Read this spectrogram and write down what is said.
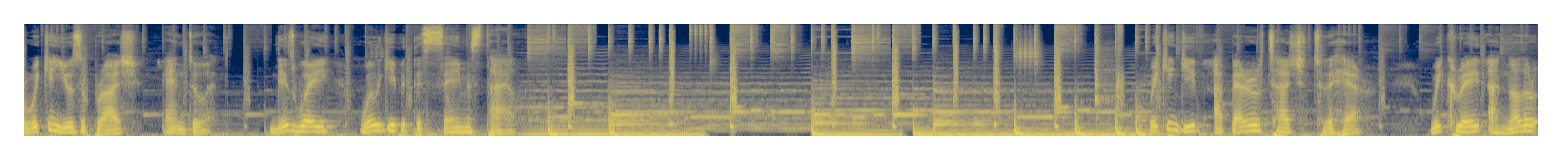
Or we can use a brush and do it. This way, we'll give it the same style. We can give a better touch to the hair. We create another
